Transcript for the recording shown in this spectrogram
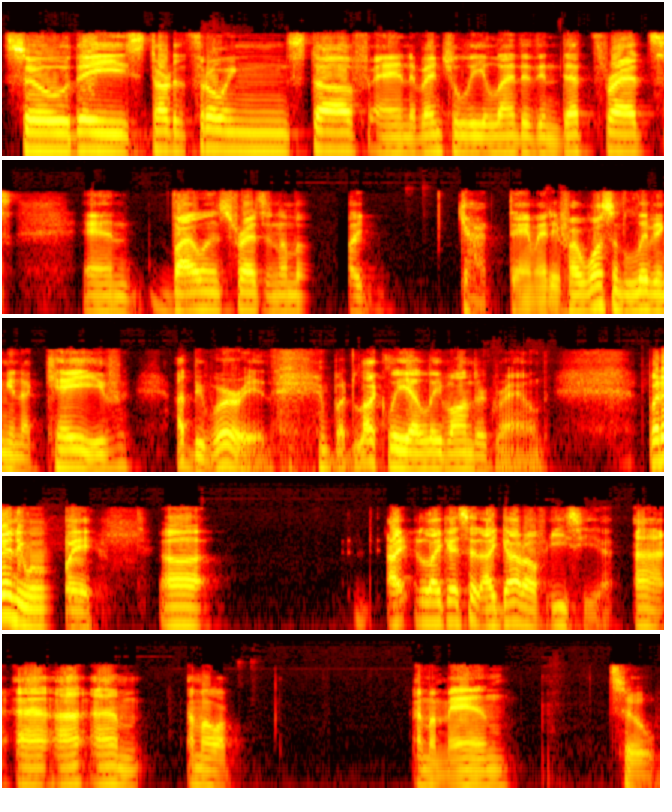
so they started throwing stuff and eventually landed in death threats and violence threats and I'm like god damn it if I wasn't living in a cave I'd be worried but luckily I live underground but anyway, uh, I like I said, I got off easy. I, I, I'm I'm a I'm a man, so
